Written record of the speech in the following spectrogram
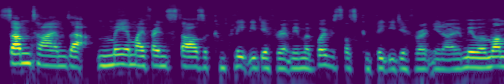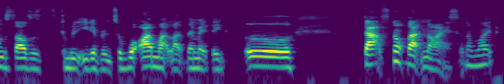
sometimes that me and my friends' styles are completely different. Me and my boyfriend's styles are completely different. You know, me and my mum's styles are completely different. So what I might like, they might think, oh, that's not that nice. And I'm like,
